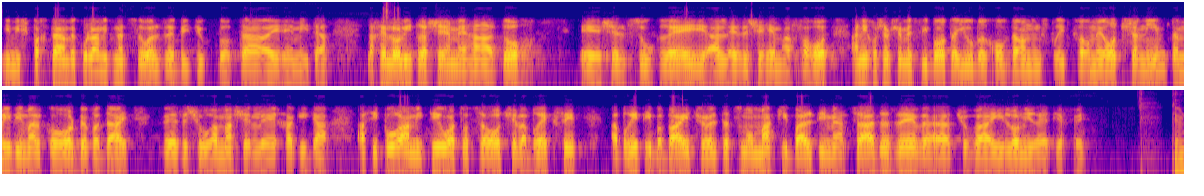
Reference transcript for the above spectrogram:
עם משפחתם, וכולם התנצלו על זה בדיוק באותה מידה. לכן לא להתרשם מהדוח. אה, של סו גריי על איזה שהם הפרות. אני חושב שמסיבות היו ברחוב דאונינג סטריט כבר מאות שנים, תמיד עם אלכוהול בוודאי, ואיזושהי רמה של חגיגה. הסיפור האמיתי הוא התוצאות של הברקסיט, הבריטי בבית שואל את עצמו מה קיבלתי מהצעד הזה, והתשובה היא לא נראית יפה. כן,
